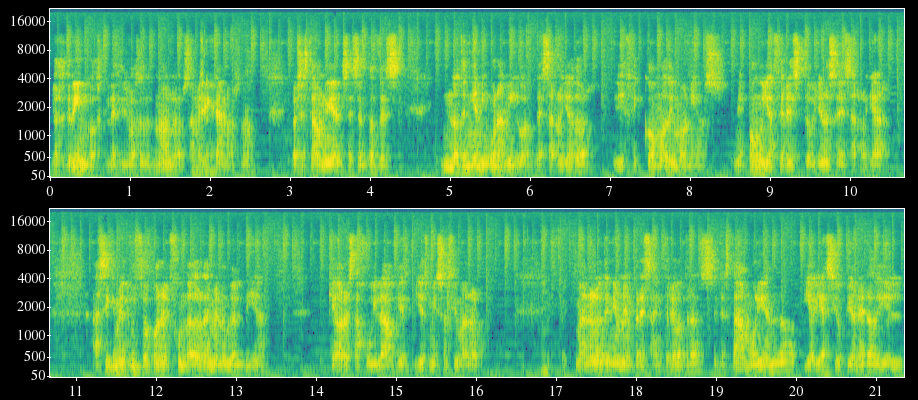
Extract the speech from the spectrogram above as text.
los gringos, que le decís vosotros, ¿no? Los americanos, ¿no? Los estadounidenses. Entonces, no tenía ningún amigo desarrollador y dije, ¿cómo demonios me pongo yo a hacer esto? Yo no sé desarrollar. Así que me cruzo con el fundador de Menú del Día, que ahora está jubilado y es, mi socio Manolo. Manolo tenía una empresa, entre otras, se le estaba muriendo y había sido pionero y él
